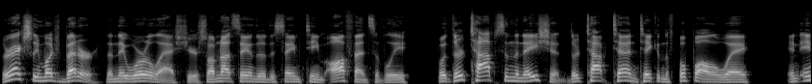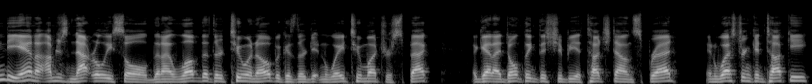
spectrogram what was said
they're actually much better than they were last year. So I'm not saying they're the same team offensively, but they're tops in the nation. They're top 10 taking the football away. In Indiana, I'm just not really sold. And I love that they're 2 0 because they're getting way too much respect. Again, I don't think this should be a touchdown spread. In Western Kentucky,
